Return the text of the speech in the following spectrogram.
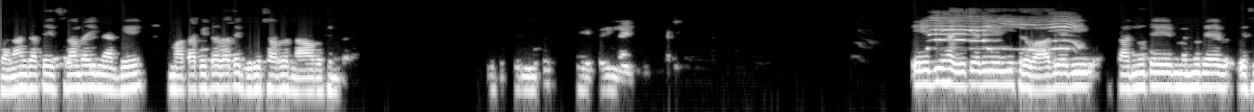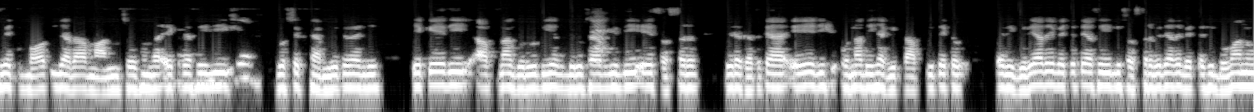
ਬਣਾਂਗਾ ਤੇ ਇਸ ਤਰ੍ਹਾਂ ਦਾ ਹੀ ਮੈਂ ਅੱਗੇ ਮਾਤਾ ਪਿਤਾ ਦਾ ਤੇ ਗੁਰੂ ਸਾਹਿਬ ਦਾ ਨਾਮ ਰੋਸ਼ਨ ਕਰਾਂ ਇਹ ਜੀ ਹਜੇ ਤੇ ਇਹਦੀ ਸ਼ੁਰੂਆਤ ਹੈ ਜੀ, ਸਾਨੂੰ ਤੇ ਮੈਨੂੰ ਤੇ ਇਸ ਵਿੱਚ ਬਹੁਤ ਹੀ ਜ਼ਿਆਦਾ ਮਾਣ ਮਹਿਸੂਸ ਹੁੰਦਾ। ਇੱਕ ਤੇ ਅਸੀਂ ਜੀ ਗੁਰਸਿੱਖ ਫੈਮਿਲੀ ਤੋਂ ਹੈ ਜੀ, ਇੱਕ ਇਹਦੀ ਆਪਣਾ ਗੁਰੂ ਦੀ, ਗੁਰੂ ਸਾਹਿਬ ਜੀ ਦੀ ਇਹ ਸਸਰ ਜਿਹੜਾ ਗੱਤਕਾ ਹੈ, ਇਹ ਜੀ ਉਹਨਾਂ ਦੀ ਹੈਗੀ ਪ੍ਰਾਪਤੀ ਤੇ ਇੱਕ ਇਹਦੀ ਵਿਦਿਆ ਦੇ ਵਿੱਚ ਤੇ ਅਸੀਂ ਸਸਤਰ ਸਸਰ ਵਿਦਿਆ ਦੇ ਵਿੱਚ ਅਸੀਂ ਦੋਵਾਂ ਨੂੰ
